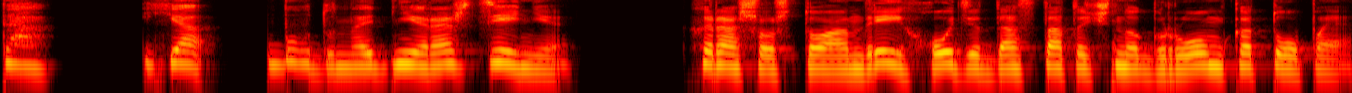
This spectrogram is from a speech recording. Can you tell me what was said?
Да, я буду на дне рождения. Хорошо, что Андрей ходит достаточно громко топая.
